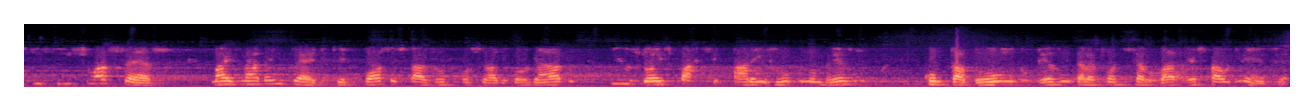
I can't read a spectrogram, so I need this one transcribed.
de difícil acesso, mas nada impede que ele possa estar junto com o seu advogado e os dois participarem junto no mesmo computador, no mesmo telefone celular desta audiência.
